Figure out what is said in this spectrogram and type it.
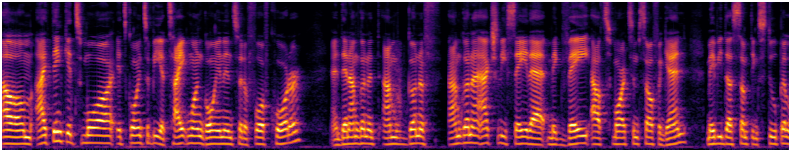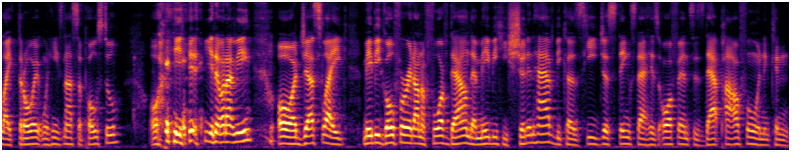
Um, I think it's more it's going to be a tight one going into the fourth quarter, and then I'm gonna I'm gonna I'm gonna actually say that McVay outsmarts himself again. Maybe does something stupid like throw it when he's not supposed to or you know what I mean? Or just like maybe go for it on a fourth down that maybe he shouldn't have because he just thinks that his offense is that powerful and it can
